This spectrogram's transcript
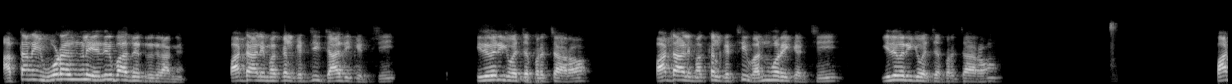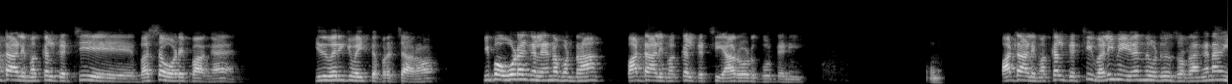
அத்தனை ஊடகங்களை எதிர்பார்த்துட்டு இருக்கிறாங்க. பாட்டாளி மக்கள் கட்சி ஜாதி கட்சி இது வரைக்கும் வச்ச பிரச்சாரம். பாட்டாளி மக்கள் கட்சி வன்முறை கட்சி இது வரைக்கும் வச்ச பிரச்சாரம். பாட்டாளி மக்கள் கட்சி பஸ்ஸை உடைப்பாங்க. இது வரைக்கும் வைத்த பிரச்சாரம். இப்ப ஊடகங்கள் என்ன பண்றான்? பாட்டாளி மக்கள் கட்சி யாரோடு கூட்டணி? பாட்டாளி மக்கள் கட்சி வலிமை இழந்து விடுதுன்னு சொல்றாங்க. நாங்க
